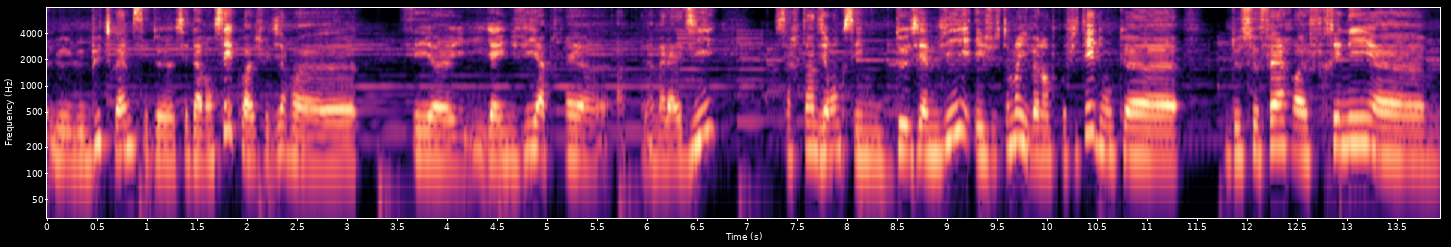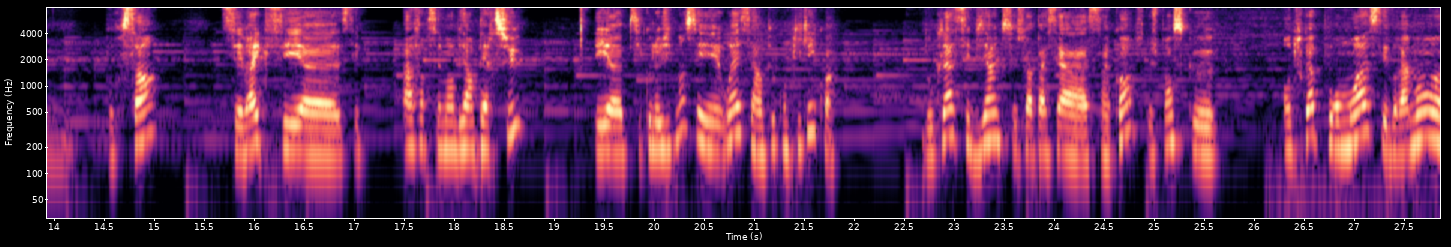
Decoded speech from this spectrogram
le, le, but quand même c'est d'avancer quoi. Je veux dire, c'est il y a une vie après après la maladie. Certains diront que c'est une deuxième vie et justement ils veulent en profiter. Donc euh, de se faire euh, freiner euh, pour ça, c'est vrai que c'est pas forcément bien perçu et psychologiquement c'est ouais c'est un peu compliqué quoi. Donc là c'est bien que ce soit passé à 5 ans parce que je pense que en tout cas pour moi c'est vraiment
